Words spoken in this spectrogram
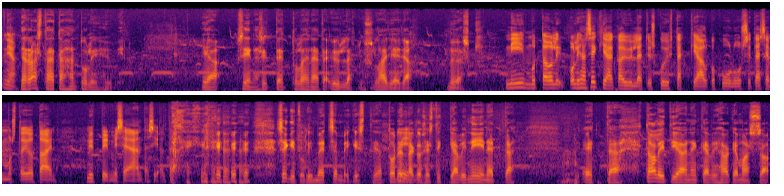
Ja, Ja rastaitahan tuli hyvin. Ja siinä sitten tulee näitä yllätyslajeja myöskin. niin, mutta oli, olihan sekin aika yllätys, kun yhtäkkiä alkoi kuulua sitä semmoista jotain nyppimisen ääntä sieltä. Sekin tuli metsämikistä ja todennäköisesti kävi niin, että, että talitiainen kävi hakemassa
